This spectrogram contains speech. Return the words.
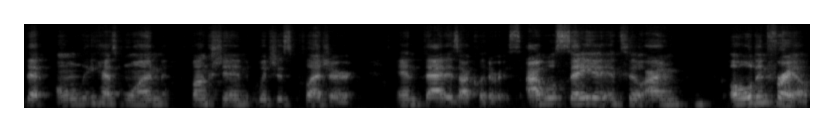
that only has one function, which is pleasure, and that is our clitoris. I will say it until I'm old and frail.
